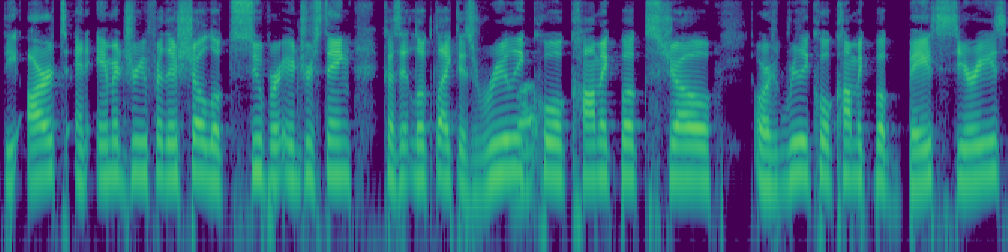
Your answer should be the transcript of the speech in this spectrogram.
the art and imagery for this show looked super interesting because it looked like this really cool comic book show or really cool comic book based series.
